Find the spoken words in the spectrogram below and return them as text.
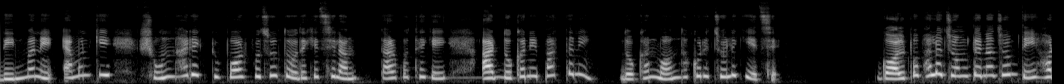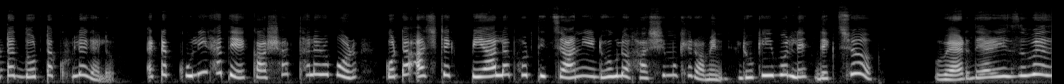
দিন মানে এমনকি সন্ধ্যার একটু পর পর্যন্ত দেখেছিলাম, তারপর থেকেই আর দোকানের পাত্তা নেই, দোকান বন্ধ করে চলে গিয়েছে। গল্প ভালো জমতে না জমতেই হঠাৎ দৌড়টা খুলে গেল। একটা কুলির হাতে কাঁসার থালার ওপর গোটা আজটেক পেয়ালা ভর্তি চা নিয়ে ঢুকলো হাসি মুখে রমেন। ঢুকেই বললে, দেখছ? Where there is will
